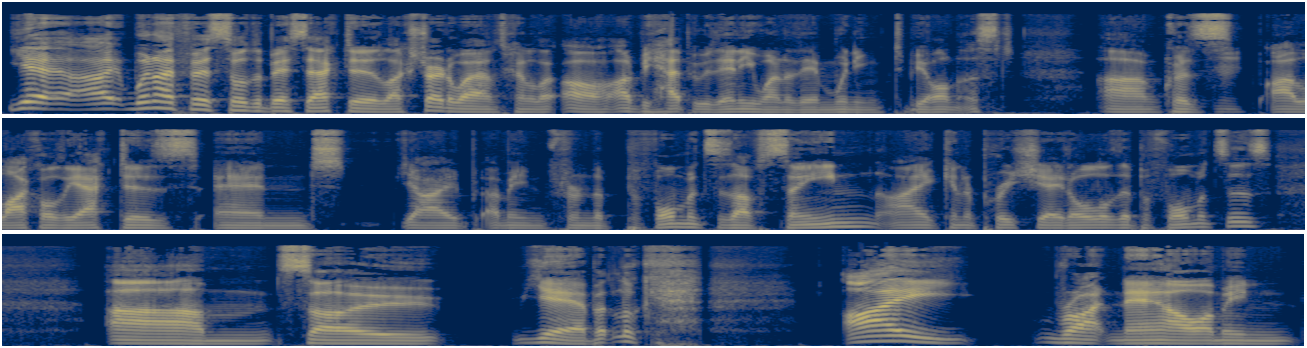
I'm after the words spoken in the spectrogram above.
yeah, I, when I first saw the best actor, like straight away, I was kind of like, oh, I'd be happy with any one of them winning, to be honest, because I like all the actors and. Yeah, I, I mean, from the performances I've seen, I can appreciate all of the performances. Um, so yeah, but look, I right now, I mean,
